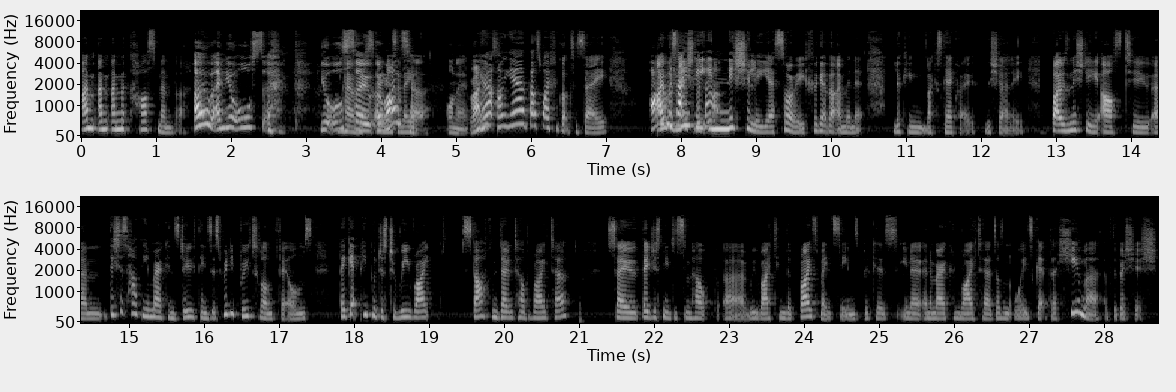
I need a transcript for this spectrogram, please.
I'm I'm I'm a cast member. Oh, and you're also you're also just a going to the- writer on it, right? Yeah, oh yeah, that's what I forgot to say. I, would was actually initially, yeah, sorry, forget that I'm in it, looking like a scarecrow with Shirley. But I was initially asked to. Um, this is how the Americans do things. It's really brutal on films. They get people just to rewrite stuff and don't tell the writer. So they just needed some help uh, rewriting the bridesmaid scenes because you know an American writer doesn't always get the humour of the British.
